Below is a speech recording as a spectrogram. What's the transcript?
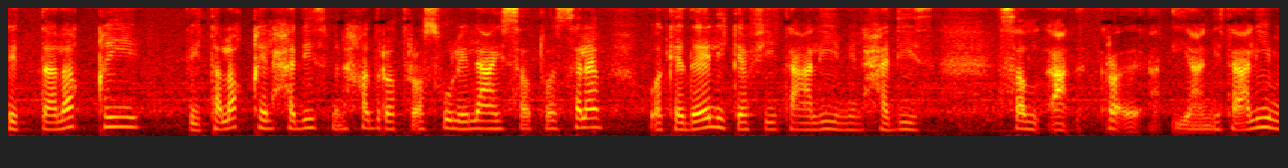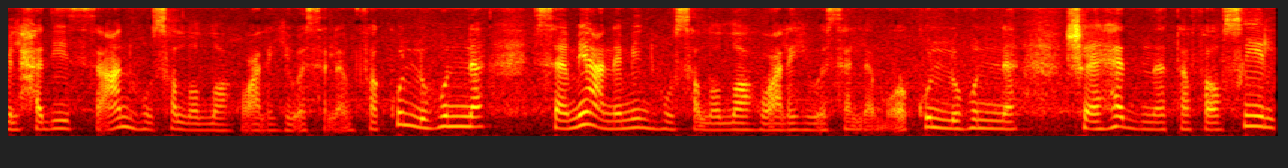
في التلقي في تلقي الحديث من حضرة رسول الله عليه الصلاة والسلام وكذلك في تعليم الحديث صل يعني تعليم الحديث عنه صلى الله عليه وسلم. فكلهن سمعن منه صلى الله عليه وسلم وكلهن شاهدن تفاصيل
